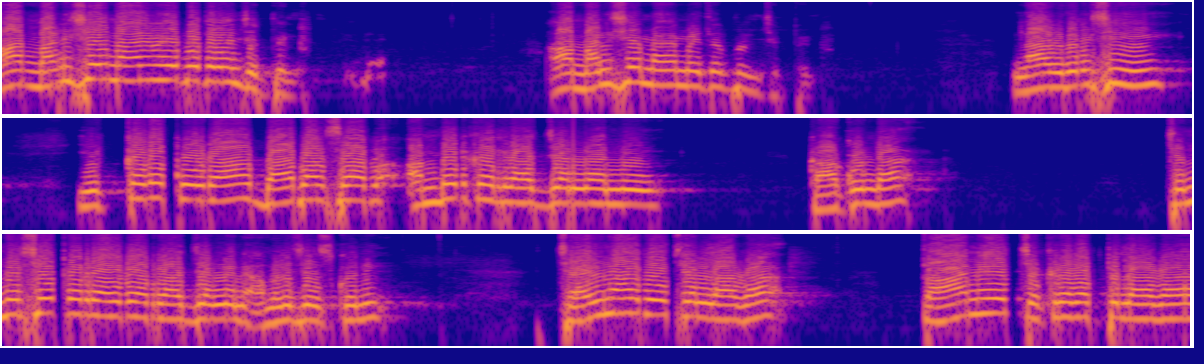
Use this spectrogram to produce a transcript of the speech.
ఆ మనిషే మాయమైపోతామని చెప్పిండ్రు. ఆ మనిషే మాయమైపోతామని చెప్పిండ్రు. నాకు తెలిసి ఇక్కడ కూడా బాబాసాహెబ్ అంబేద్కర్ రాజ్యాంగాన్ని కాకుండా చంద్రశేఖరరావు గారి రాజ్యాంగాన్ని అమలు చేసుకొని చైనా దేశంలాగా తానే చక్రవర్తిలాగా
